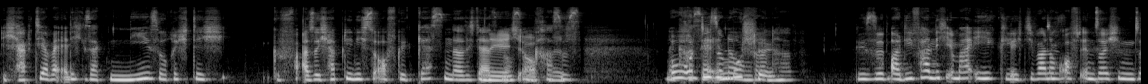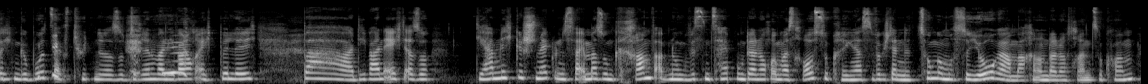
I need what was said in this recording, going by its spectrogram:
ich habe die aber ehrlich gesagt nie so richtig Also ich habe die nicht so oft gegessen, dass ich da Nee, jetzt noch so ein krasses, Oh, und diese Erinnerung Muscheln. dran habe. Diese, Oh, die fand ich immer eklig. Die waren auch oft in solchen, solchen Geburtstagstüten oder so drin, weil die waren auch echt billig. Bah, die waren echt, also die haben nicht geschmeckt und es war immer so ein Krampf, ab einem gewissen Zeitpunkt da noch irgendwas rauszukriegen. Hast du wirklich deine Zunge, musst du Yoga machen, um da noch dran zu kommen.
